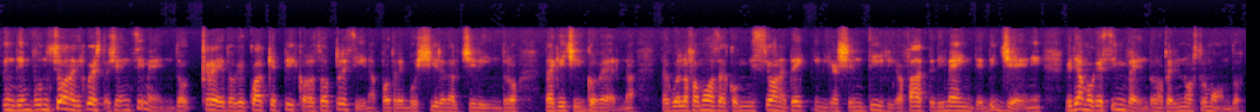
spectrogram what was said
Quindi in funzione di questo censimento credo che qualche piccola sorpresina potrebbe uscire dal cilindro da chi ci governa, da quella famosa commissione tecnica scientifica fatta di menti e di geni, vediamo che si inventano per il nostro mondo.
